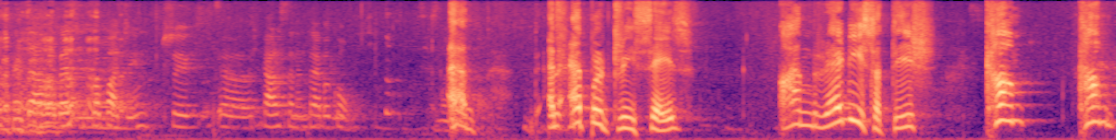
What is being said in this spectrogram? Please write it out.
vorbesc, da, vorbesc cu copacii. Și uh, Carlson întreabă cum. Um, an apple tree says, I'm ready, Satish. Come, come,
